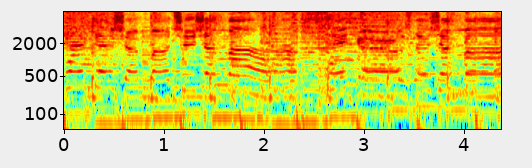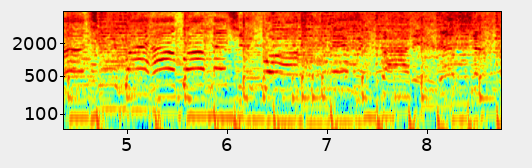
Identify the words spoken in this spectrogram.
看见什么吃什么？Hey girls，等什么？吃坏好过没吃过？Everybody 认什么？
